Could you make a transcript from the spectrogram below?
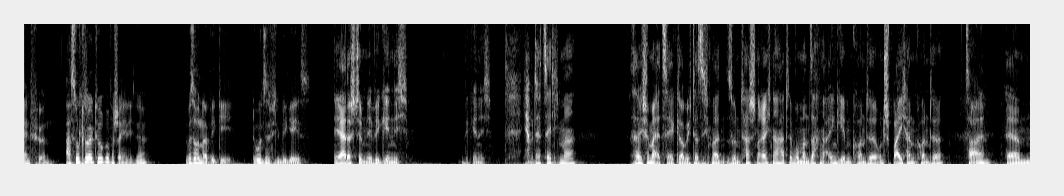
einführen. Hast du Klolektüre? Wahrscheinlich nicht, ne? Du bist auch in einer WG. Du wohnst in vielen WGs. Ja, das stimmt. Nee, gehen nicht. Gehen nicht. Ich habe tatsächlich mal, das habe ich schon mal erzählt, glaube ich, dass ich mal so einen Taschenrechner hatte, wo man Sachen eingeben konnte und speichern konnte. Zahlen? Ähm,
